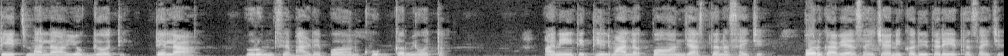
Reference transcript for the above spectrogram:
तीच मला योग्य होती. त्याला रूमचे भाडे पण खूप कमी होतं. आणि तेथील मालक पण जास्त नसायचे. परगावी असायचे आणि कधीतरी येत असायचे.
